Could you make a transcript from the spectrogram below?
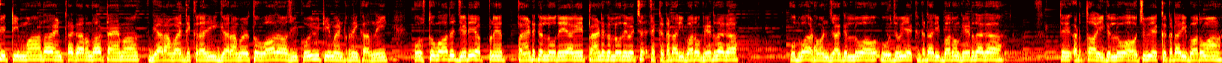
ਇਹ ਟੀਮਾਂ ਦਾ ਐਂਟਰ ਕਰਨ ਦਾ ਟਾਈਮ 11 ਵਜੇ ਤੱਕ ਆ ਜੀ। 11 ਵਜੇ ਤੋਂ ਬਾਅਦ ਅਸੀਂ ਕੋਈ ਵੀ ਟੀਮ ਐਂਟਰ ਨਹੀਂ ਕਰਨੀ। ਉਸ ਤੋਂ ਬਾਅਦ ਜਿਹੜੇ ਆਪਣੇ 65 ਕਿਲੋ ਦੇ ਆਗੇ 65 ਕਿਲੋ ਦੇ ਵਿੱਚ ਇੱਕ ਖਿਡਾਰੀ ਬਾਹਰੋਂ ਖੇਡਦਾਗਾ। ਉਦੋਂ ਬਾਅਦ 58 ਕਿਲੋ ਆ, ਉਹ 'ਚ ਵੀ ਇੱਕ ਖਿਡਾਰੀ ਬਾਹਰੋਂ ਖੇਡਦਾਗਾ। ਤੇ 48 ਕਿਲੋ ਆ, ਉਹ 'ਚ ਵੀ ਇੱਕ ਖਿਡਾਰੀ ਬਾਹਰੋਂ ਆ।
